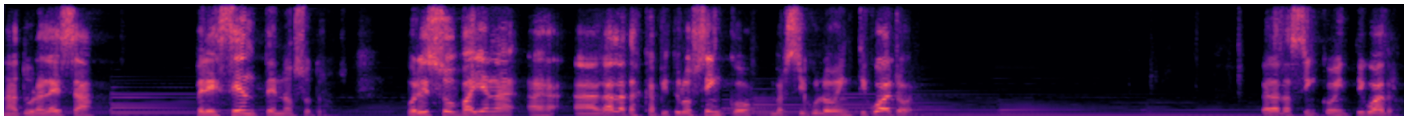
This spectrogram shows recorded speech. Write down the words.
naturaleza presente en nosotros. Por eso vayan a, a Gálatas capítulo 5, versículo 24. Gálatas 5, 24.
